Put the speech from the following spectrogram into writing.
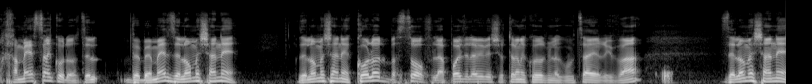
15 נקודות, זה, ובאמת זה לא משנה. זה לא משנה, כל עוד בסוף להפועל תל אביב יש יותר נקודות מלקבוצה היריבה, זה לא משנה.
